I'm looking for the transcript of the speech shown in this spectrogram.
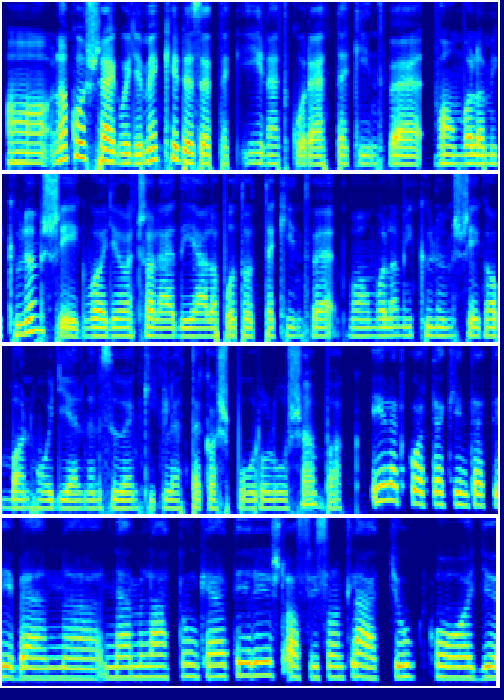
A lakosság vagy a megkérdezettek életkorát tekintve van valami különbség, vagy a családi állapotot tekintve van valami különbség abban, hogy jellemzően kik lettek a spórolósabbak? Életkor tekintetében nem láttunk eltérést, azt viszont látjuk, hogy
